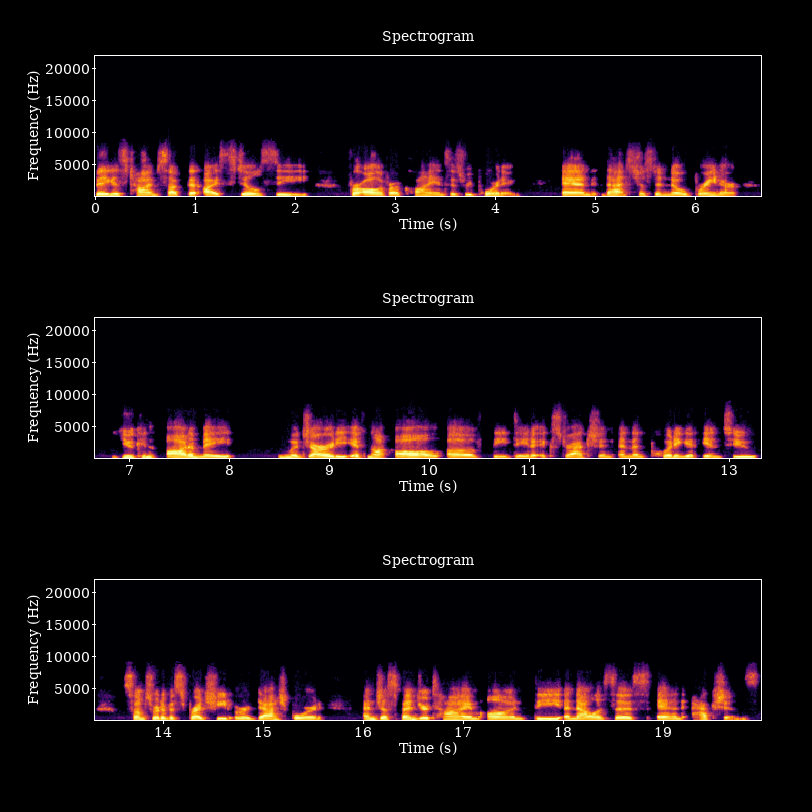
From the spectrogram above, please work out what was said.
biggest time suck that I still see for all of our clients is reporting. And that's just a no brainer. You can automate majority, if not all, of the data extraction and then putting it into some sort of a spreadsheet or a dashboard and just spend your time on the analysis and actions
